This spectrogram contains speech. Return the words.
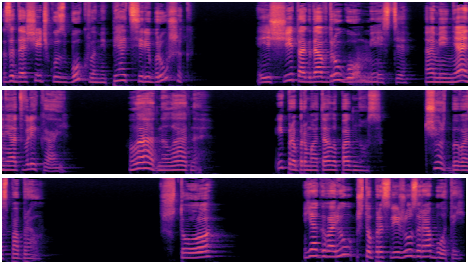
За дощечку с буквами пять серебрушек? «Ищи тогда в другом месте, а меня не отвлекай». «Ладно, ладно». И пробормотала под нос. «Черт бы вас побрал». «Что?» «Я говорю, что прослежу за работой.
